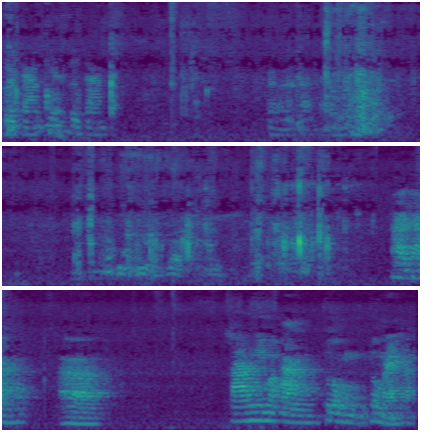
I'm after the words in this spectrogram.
เคยตามเนี่ยเคยตามพระอาจารย์ครับอ่าช้างนี่มาพังช่วงช่วงไหนครับ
